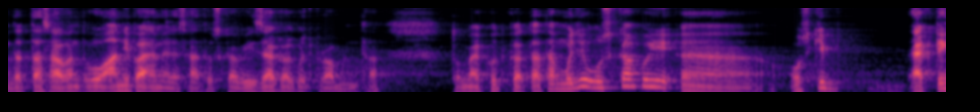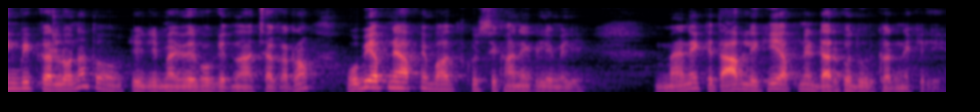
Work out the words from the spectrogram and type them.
दत्ता सावंत वो आ नहीं पाया मेरे साथ। उसका वीज़ा का कुछ प्रॉब्लम था। तो मैं खुद करता था। मुझे उसका कोई आ, उसकी एक्टिंग भी कर लो ना तो कि जी मैं देखो कितना अच्छा कर रहा हूँ, वो भी अपने आप में बहुत कुछ सिखाने के लिए मिली। मैंने किताब लिखी अपने डर को दूर करने के लिए,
